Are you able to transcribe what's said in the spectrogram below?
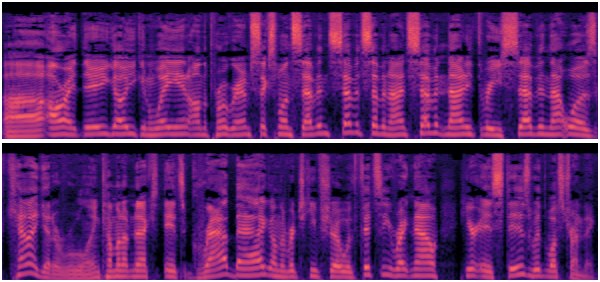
Uh, all right, there you go. You can weigh in on the program 617 779 7937. That was Can I Get a Ruling? Coming up next, it's Grab Bag on the Rich Keefe Show with Fitzy. Right now, here is Stiz with What's Trending.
